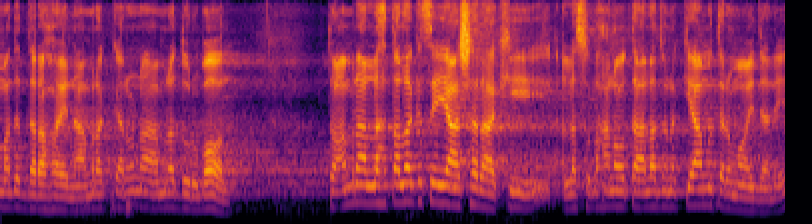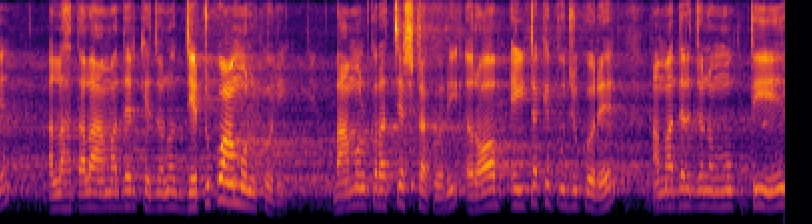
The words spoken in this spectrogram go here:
আমাদের দ্বারা হয় না। আমরা কেননা আমরা দুর্বল। তো আমরা আল্লাহ তালার কাছে এই আশা রাখি, আল্লাহ সুবাহান তাল্লাহ যেন কেয়ামতের ময়দানে আল্লাহ তালা আমাদেরকে যেন যেটুকু আমল করি বা আমল করার চেষ্টা করি, রব এইটাকে পুজো করে আমাদের জন্য মুক্তির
